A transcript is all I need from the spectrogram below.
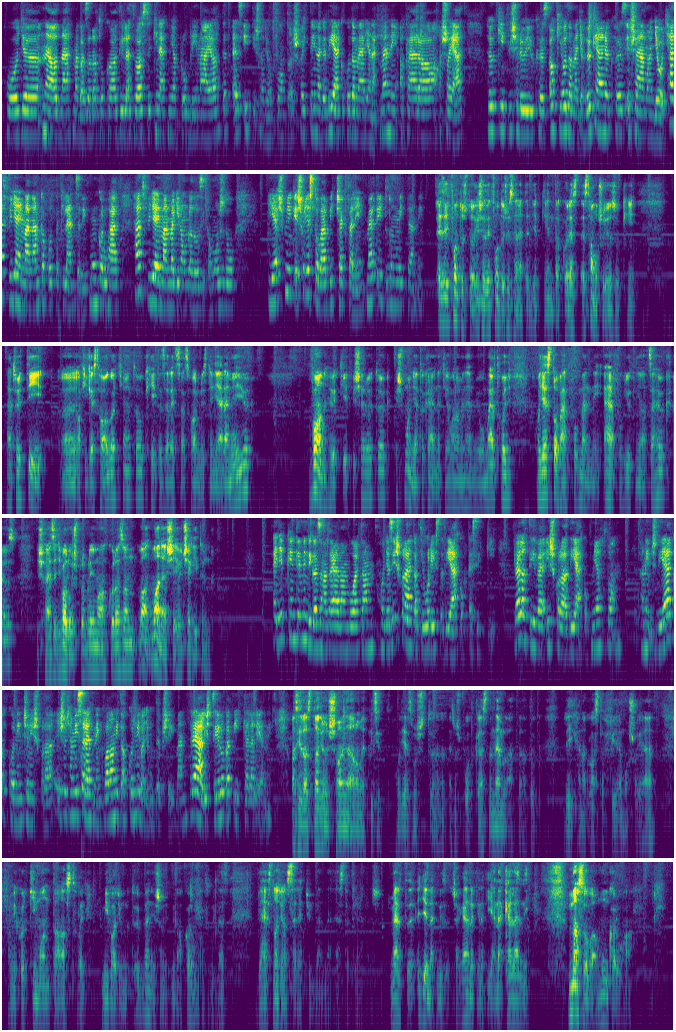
hogy ne adnák meg az adatokat, illetve azt, hogy kinek mi a problémája. Tehát ez itt is nagyon fontos, hogy tényleg a diákok oda merjenek menni, akár a, a saját hők képviselőjükhöz, aki oda megy a hökelnökhöz, és elmondja, hogy hát figyelj, már nem kapott a kilencedik munkaruhát, hát figyelj, már megint omladozik a mosdó, ilyesmik, és hogy ezt továbbítsák felénk, mert így tudunk mit tenni. Ez egy fontos dolog, és ez egy fontos üzenet egyébként, akkor ezt, ezt hangsúlyozzuk ki. Hát, hogy ti, akik ezt hallgatjátok, 7134-en reméljük, van hőképviselőtök, és mondjátok el neki, valami nem jó, mert hogy, hogy ez tovább fog menni, el fog jutni a cehökhöz, és ha ez egy valós probléma, akkor azon van, van esély, hogy segítünk. Egyébként én mindig azon az elven voltam, hogy az iskolákat jó részt a diákok teszik ki. Relatíve iskola a diákok miatt van. Tehát ha nincs diák, akkor nincsen iskola, és hogyha mi szeretnénk valamit, akkor mi vagyunk többségben. Reális célokat így kell elérni. Azért azt nagyon sajnálom egy picit, hogy ez most, ö, ez most podcast, mert nem láttátok Rékának azt a fél mosolyát, amikor kimondta azt, hogy mi vagyunk többen, és amit mi akarunk, az úgy lesz. De ezt nagyon szeretjük benne, ez tökéletes. Mert egy érdekbizottság elnökének ilyennek kell lenni. Na szóval, munkaruha.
